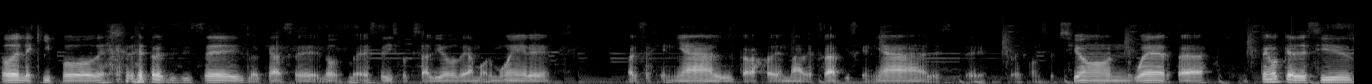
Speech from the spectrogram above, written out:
todo el equipo de, 316, lo que hace, este disco que salió de Amor Muere, parece genial, el trabajo de Mave Fratis, genial, este, de Concepción, Huerta. Tengo que decir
